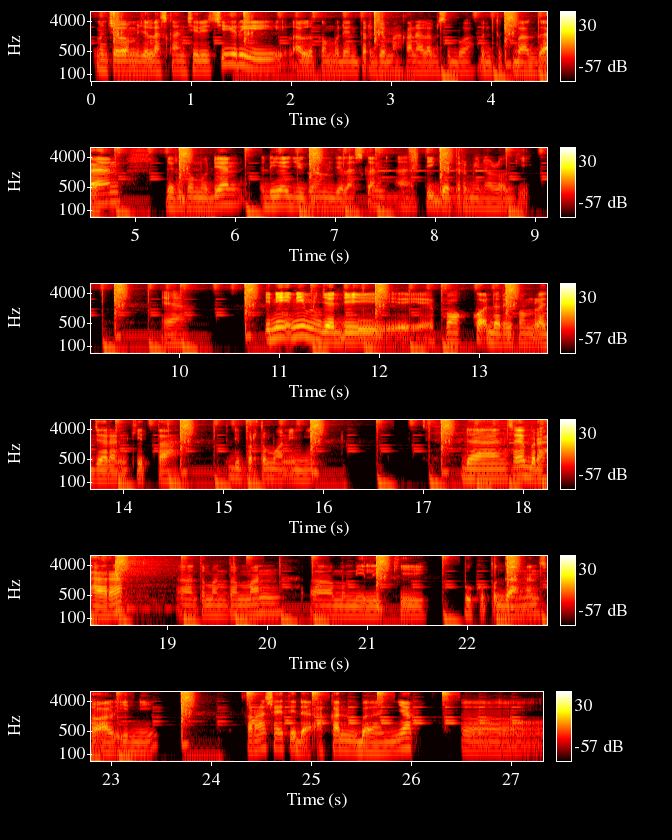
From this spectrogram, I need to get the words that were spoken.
mencoba menjelaskan ciri-ciri lalu kemudian terjemahkan dalam sebuah bentuk bagan dan kemudian dia juga menjelaskan uh, tiga terminologi. Ya. Ini ini menjadi pokok dari pembelajaran kita di pertemuan ini. Dan saya berharap uh, teman-teman uh, memiliki buku pegangan soal ini. Karena saya tidak akan banyak uh,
